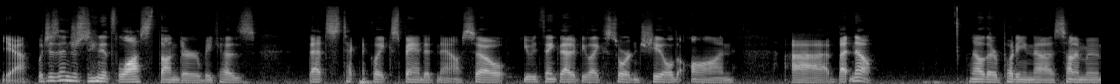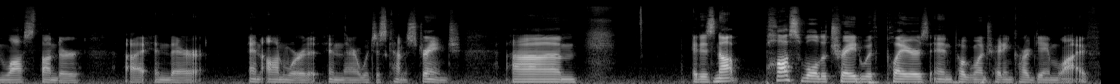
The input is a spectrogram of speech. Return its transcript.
yeah, which is interesting. It's Lost Thunder because that's technically expanded now. So you would think that would be like Sword and Shield on, uh, but no. No, they're putting uh, Sun and Moon Lost Thunder uh, in there and onward in there, which is kind of strange. Um, it is not possible to trade with players in Pokemon Trading Card Game Live.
